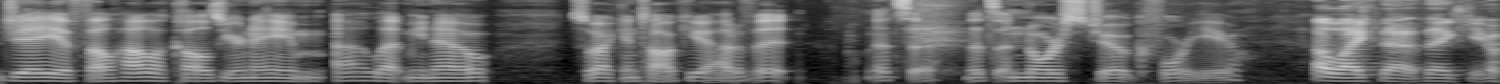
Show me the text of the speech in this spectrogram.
Jay, if Valhalla calls your name, uh, let me know so I can talk you out of it. That's a that's a Norse joke for you. I like that. Thank you.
